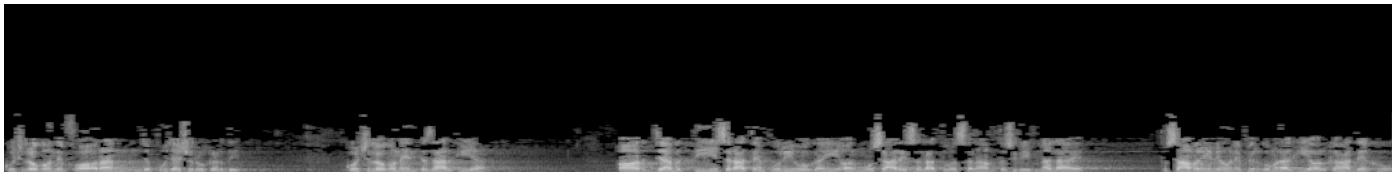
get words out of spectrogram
کچھ لوگوں نے فوراً جو پوجا شروع کر دی، کچھ لوگوں نے انتظار کیا اور جب تیس راتیں پوری ہو گئیں اور موسا علیہ سلاۃ والسلام تشریف نہ لائے، تو سامری نے انہیں پھر گمراہ کیا اور کہا، دیکھو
